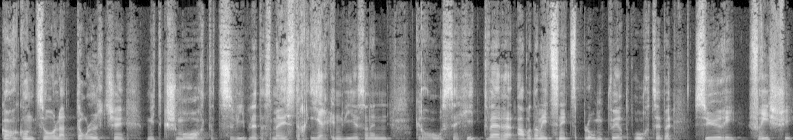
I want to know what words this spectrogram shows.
Gorgonzola Dolce mit geschmorter Zwiebeln, das müsste doch irgendwie so ein grosser Hit werden. Aber damit es nicht zu plump wird, braucht es eben Säure, frische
